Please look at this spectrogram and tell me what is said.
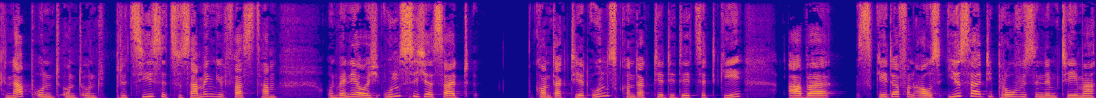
knapp und, und, und präzise zusammengefasst haben. Und wenn ihr euch unsicher seid, kontaktiert uns, kontaktiert die DZG, aber es geht davon aus, ihr seid die Profis in dem Thema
